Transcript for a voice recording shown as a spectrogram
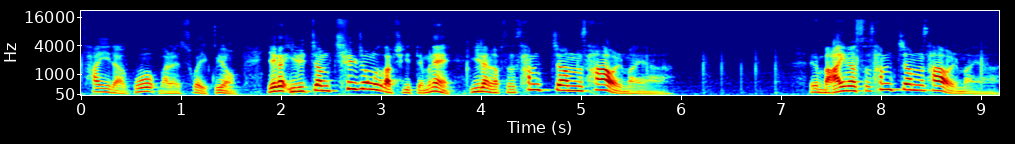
사이라고 말할 수가 있고요. 얘가 1.7 정도 값이기 때문에 이라는 값은 3.4 얼마야. 마이너스 3.4 얼마야.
